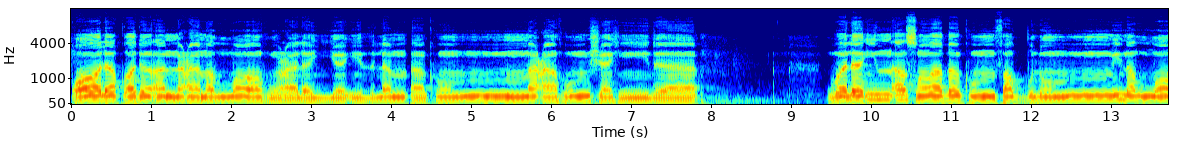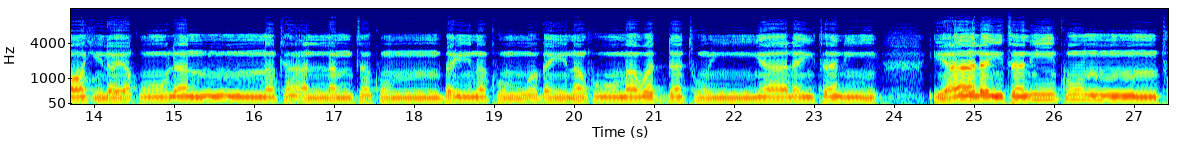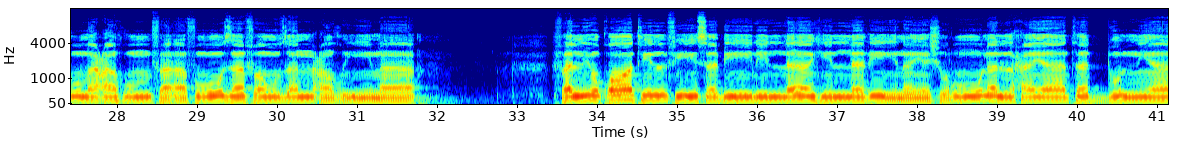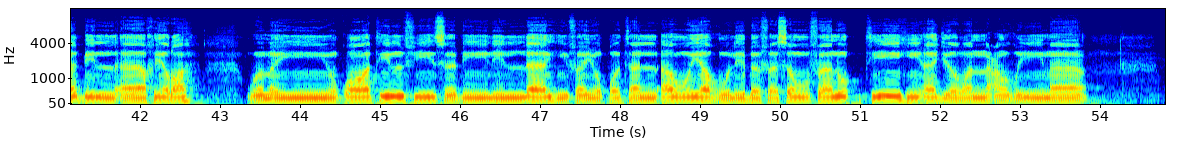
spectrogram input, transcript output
قال قد أنعم الله علي إذ لم أكن معهم شهيدا. ولئن أصابكم فضل من الله ليقولن كأن لم تكن بينكم وبينه مودة يا ليتني يا ليتني كنت معهم فأفوز فوزا عظيما. فليقاتل في سبيل الله الذين يشرون الحياة الدنيا بالآخرة ومن يقاتل في سبيل الله فيقتل أو يغلب فسوف نؤتيه أجرا عظيما.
